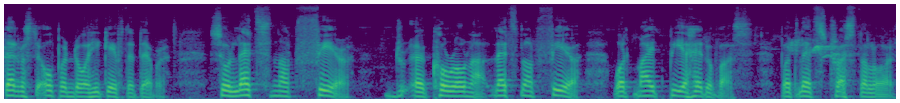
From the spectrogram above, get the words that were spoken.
That was the open door he gave the devil. So let's not fear uh, Corona. Let's not fear what might be ahead of us, but let's trust the Lord.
